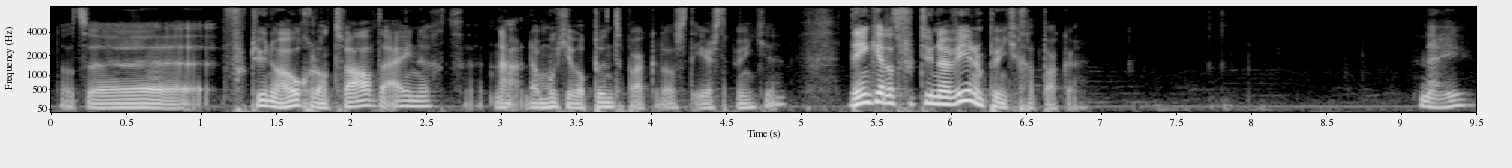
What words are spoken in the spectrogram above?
Dat eh, Fortuna hoger dan 12 eindigt. Nou, dan moet je wel punten pakken. Dat is het eerste puntje. Denk je dat Fortuna weer een puntje gaat pakken? Nee,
